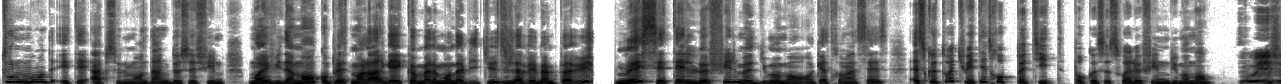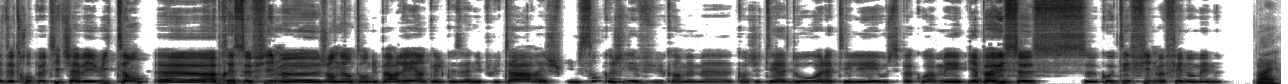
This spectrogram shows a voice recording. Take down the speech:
Tout le monde était absolument dingue de ce film. Moi, évidemment, complètement largué comme à mon habitude, je l'avais même pas vu mais c'était le film du moment en 96. Est-ce que toi, tu étais trop petite pour que ce soit le film du moment? Oui, j'étais trop petite, j'avais 8 ans. Euh, après ce film, euh, j'en ai entendu parler hein, quelques années plus tard, et il me semble que je l'ai vu quand même euh, quand j'étais ado, à la télé, ou je sais pas quoi, mais il n'y a pas eu ce, côté film phénomène. Ouais,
